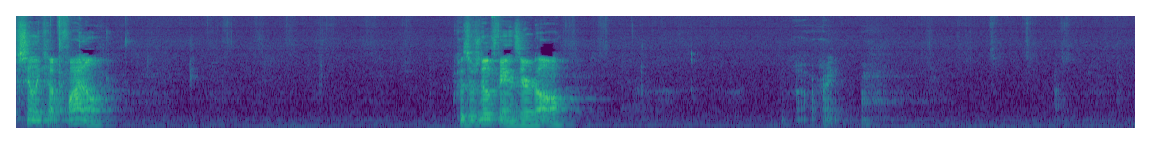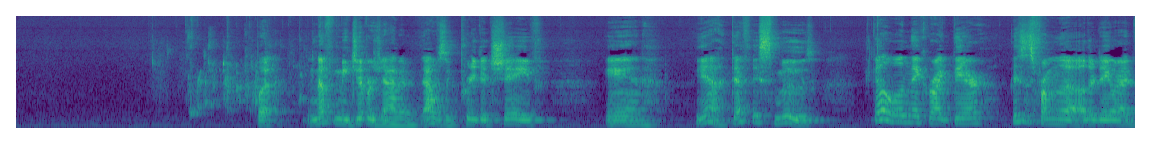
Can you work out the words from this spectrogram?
Stanley Cup final because there's no fans there at all. All right. But enough of me jibber jabbing. That was a pretty good shave, and yeah, definitely smooth. Got a little nick right there. This is from the other day when I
